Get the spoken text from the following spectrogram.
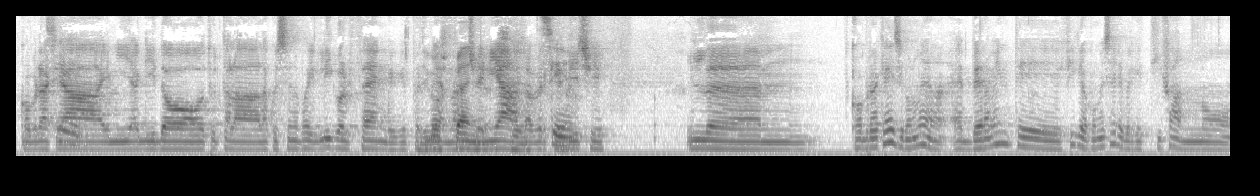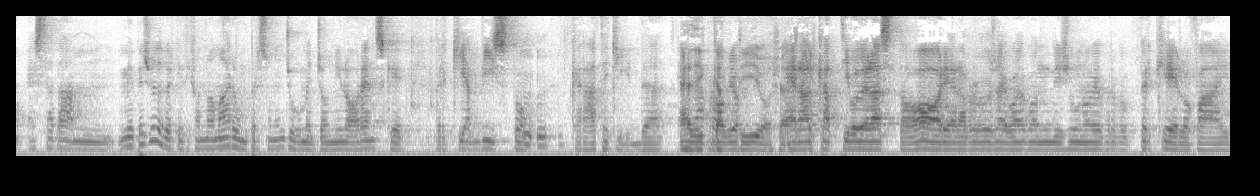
Cobra Sì. Kai, Miyagi-Do, tutta la, la questione poi Legal Fang che per Legal me è una Fang, geniata sì. perché Sì. dici il ehm, Cobra Kai secondo me è veramente figa come serie perché ti fanno è stata mm, mi è piaciuta perché ti fanno amare un personaggio come Johnny Lawrence che per chi ha visto Karate Kid era, il proprio- cattivo, certo. era il cattivo della storia era proprio cioè, quando quando dici uno che proprio perché lo fai?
